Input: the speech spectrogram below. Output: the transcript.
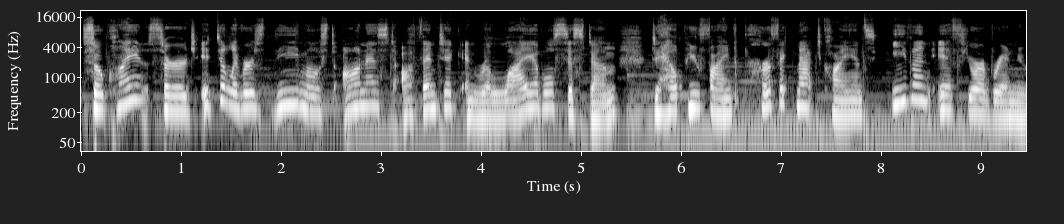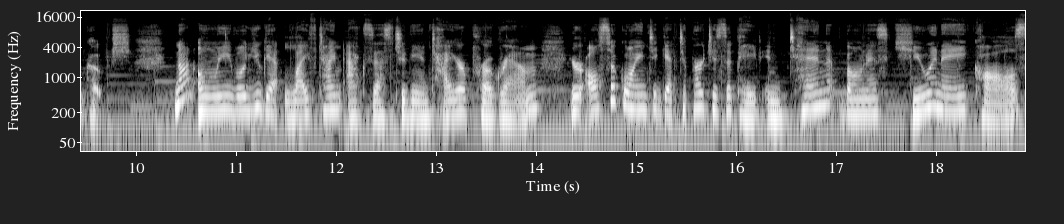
So Client Surge, it delivers the most honest, authentic, and reliable system to help you find perfect match clients even if you're a brand new coach. Not only will you get lifetime access to the entire program, you're also going to get to participate in 10 bonus Q&A calls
